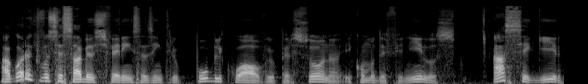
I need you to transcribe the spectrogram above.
Agora que você sabe as diferenças entre o público-alvo e o persona e como defini-los, a seguir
